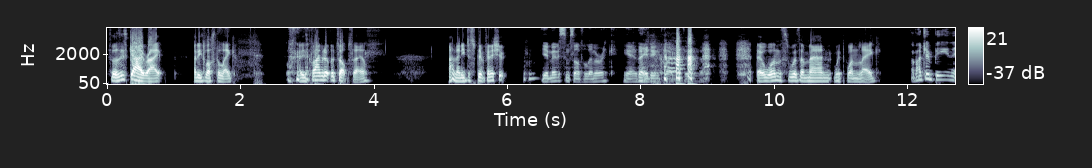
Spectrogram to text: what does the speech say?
So there's this guy, right? And he's lost a leg. And he's climbing up the topsail, and then he just didn't finish it. Yeah, maybe some sort of limerick. Yeah, they didn't quite. there once was a man with one leg. Imagine being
